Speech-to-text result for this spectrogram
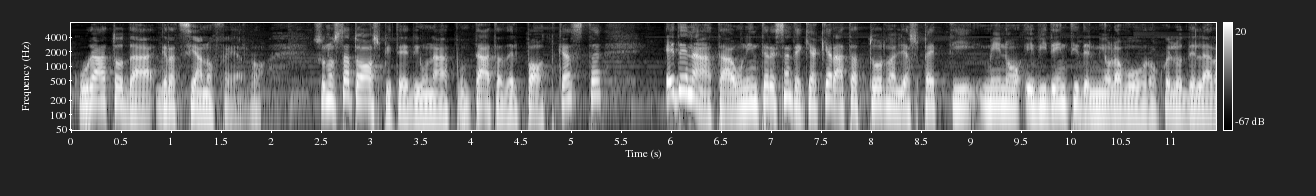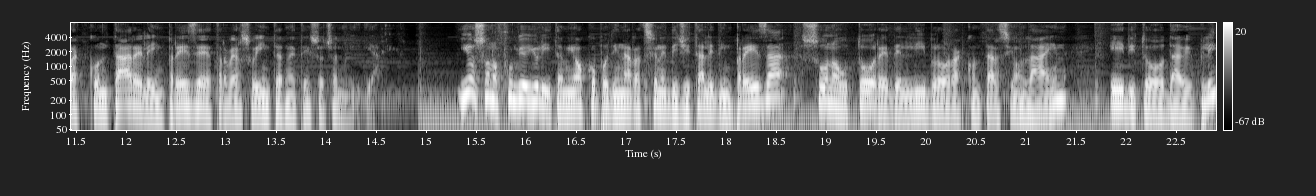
curato da Graziano Ferro. Sono stato ospite di una puntata del podcast ed è nata un'interessante chiacchierata attorno agli aspetti meno evidenti del mio lavoro, quello del raccontare le imprese attraverso internet e i social media. Io sono Fulvio Iulita, mi occupo di narrazione digitale d'impresa, sono autore del libro Raccontarsi online, edito da Eupli,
